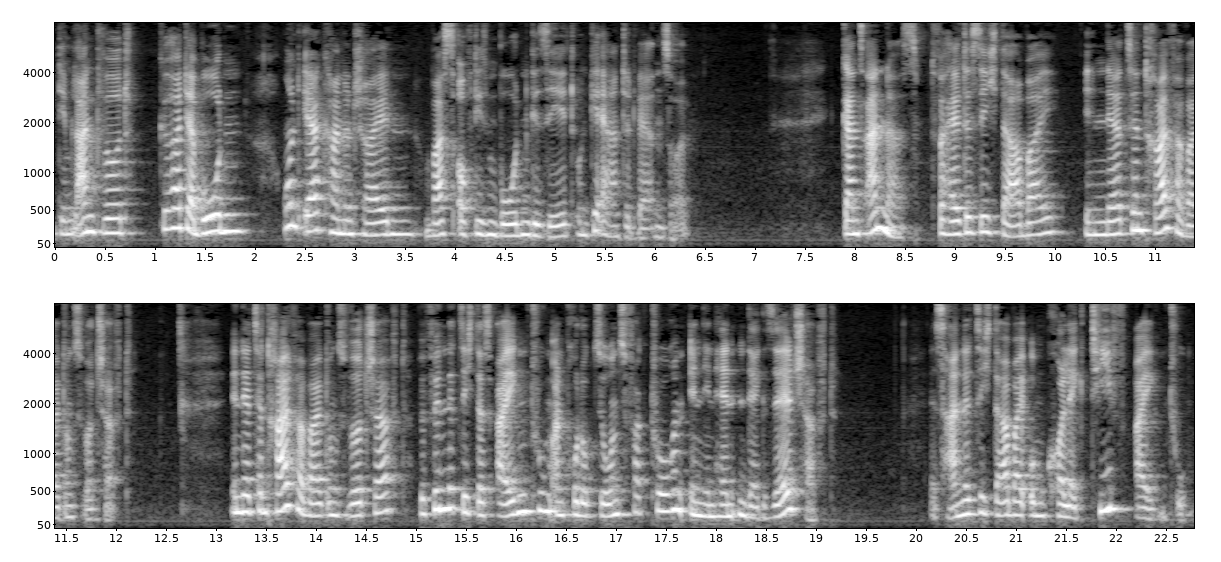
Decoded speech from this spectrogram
Dem Landwirt gehört der Boden und er kann entscheiden, was auf diesem Boden gesät und geerntet werden soll. Ganz anders verhält es sich dabei in der Zentralverwaltungswirtschaft. In der Zentralverwaltungswirtschaft befindet sich das Eigentum an Produktionsfaktoren in den Händen der Gesellschaft. Es handelt sich dabei um Kollektiveigentum.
